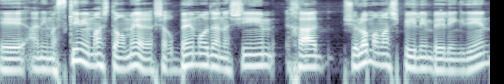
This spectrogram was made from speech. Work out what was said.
אה, אני מסכים עם מה שאתה אומר, יש הרבה מאוד אנשים, אחד, שלא ממש פעילים בלינקדין,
